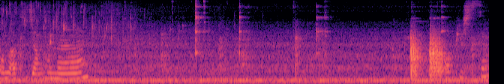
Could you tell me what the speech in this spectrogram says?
Onu atacağım hemen. O pişsin.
